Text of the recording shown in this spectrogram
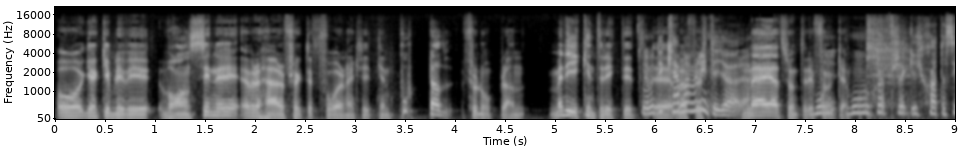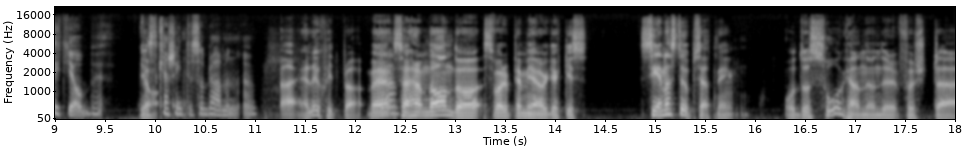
Och Göcke blev ju vansinnig över det här och försökte få den här kritiken portad från operan. Men det gick inte riktigt. Ja, men det eh, kan man varför- väl inte göra? Nej, jag tror inte det funkar. hon försöker sköta sitt jobb. Ja. Kanske inte så bra men. Ja, eller skitbra. Men Ja. så häromdagen då så var det premiär av Göckes senaste uppsättning. Och då såg han under första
